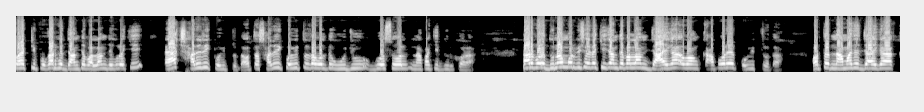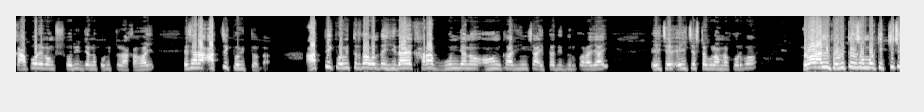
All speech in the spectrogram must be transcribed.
কয়েকটি প্রকারভেদ জানতে পারলাম, যেগুলো কি? এক, শারীরিক পবিত্রতা, অর্থাৎ শারীরিক পবিত্রতা বলতে উজু, গোসল, নাপাকি দূর করা। তারপরে দু নম্বর বিষয়টা কি জানতে পারলাম? জায়গা এবং কাপড়ের পবিত্রতা, অর্থাৎ নামাজের জায়গা, কাপড় এবং শরীর যেন পবিত্র রাখা হয়। এছাড়া আত্মিক পবিত্রতা। আত্মিক পবিত্রতা বলতে হৃদয়ে খারাপ গুণ যেন, অহংকার, হিংসা ইত্যাদি দূর করা যায়, এই এই চেষ্টাগুলো আমরা করব। এবার আমি পবিত্রতা সম্পর্কে কিছু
